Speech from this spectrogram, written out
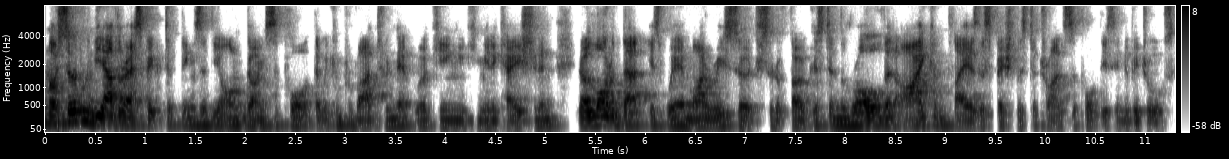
Most certainly the other aspect of things is the ongoing support that we can provide through networking and communication. And you know, a lot of that is where my research sort of focused and the role that I can play as a specialist to try and support these individuals.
